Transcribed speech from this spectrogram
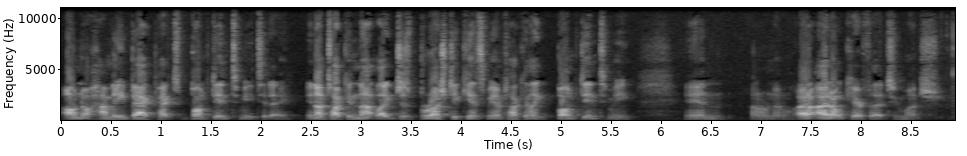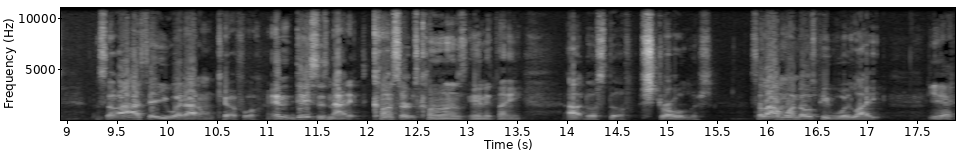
I don't know how many backpacks bumped into me today. And I'm talking not like just brushed against me. I'm talking like bumped into me. And I don't know. I, I don't care for that too much. So I'll tell you what I don't care for. And this is not it. Concerts, cons, anything. Outdoor stuff. Strollers. So I'm one of those people with like Yeah,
